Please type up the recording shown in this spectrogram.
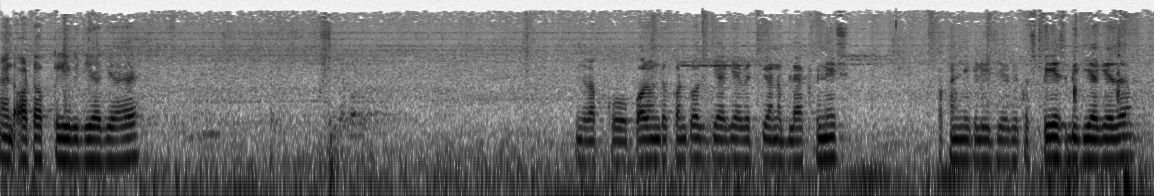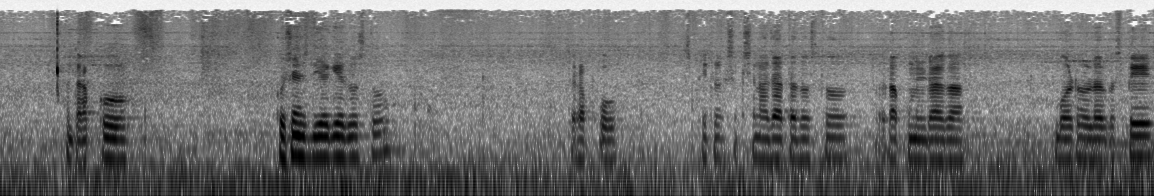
एंड ऑटो अप के लिए भी दिया गया है। इधर आपको पॉल विंडो कंट्रोल दिया गया विथ यू ब्लैक फिनिश पकड़ने के लिए दिया गया तो स्पेस भी दिया गया था। इधर आपको क्वेश्चंस दिया गया दोस्तों इधर आपको स्पीकर सेक्शन आ जाता है दोस्तों और आपको मिल जाएगा बॉटल होल्डर का स्पेस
